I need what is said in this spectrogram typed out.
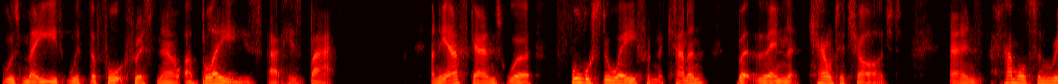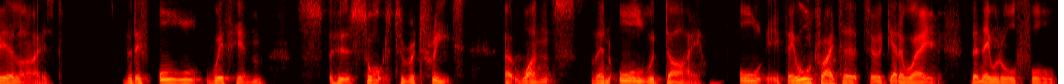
was made with the fortress now ablaze at his back. And the Afghans were forced away from the cannon, but then countercharged. And Hamilton realized that if all with him sought to retreat at once, then all would die. All if they all tried to, to get away, then they would all fall.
